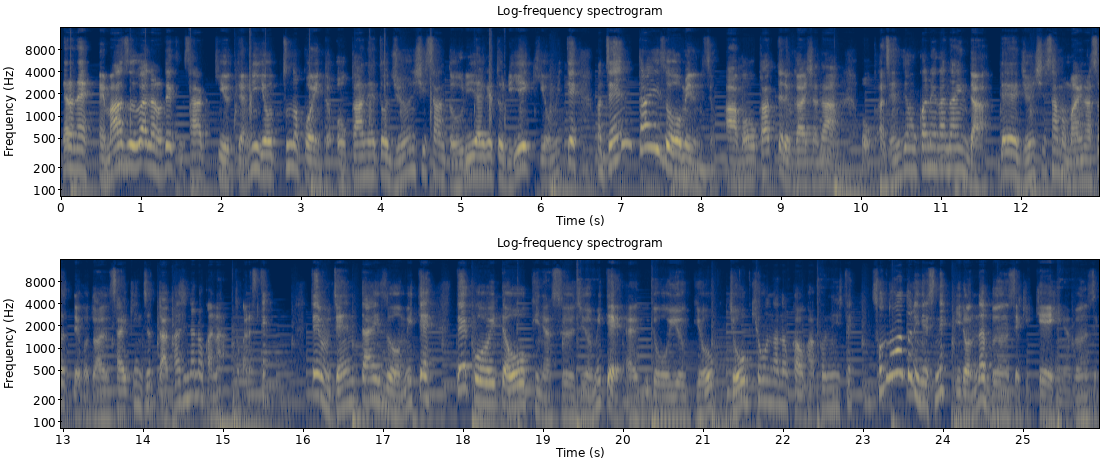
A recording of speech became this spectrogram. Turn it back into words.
だからね、まずはなので、さっき言ったように4つのポイント、お金と純資産と売上と利益を見て、まあ、全体像を見るんですよ。あ、儲かってる会社だ。全然お金がないんだ。で、純資産もマイナスっていうことは最近ずっと赤字なのかなとかですね。でも全体像を見て、で、こういった大きな数字を見て、どういう状況なのかを確認して、その後にですね、いろんな分析、経費の分析、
